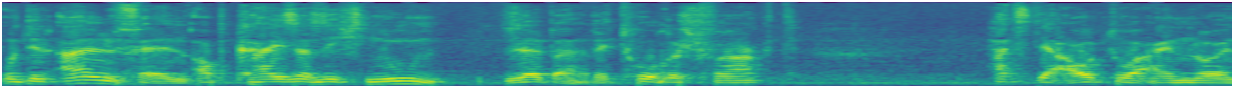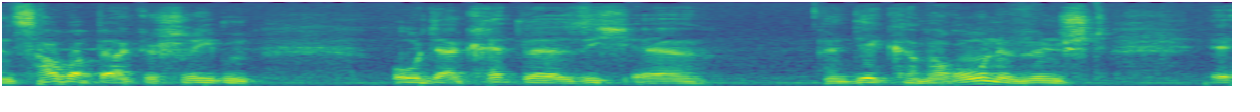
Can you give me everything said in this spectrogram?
und in allen Fällen, ob Kaiser sich nun selber rhetorisch fragt, hat der Autor einen neuen Zauberberg geschrieben oder Kretle sich äh, ein Decamerone wünscht, äh,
